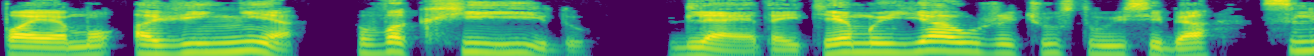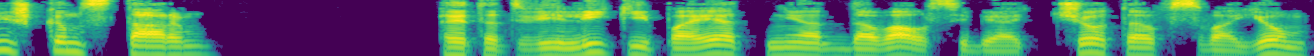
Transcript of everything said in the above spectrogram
поэму о вине, Вакхииду. Для этой темы я уже чувствую себя слишком старым. Этот великий поэт не отдавал себе отчета в своем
